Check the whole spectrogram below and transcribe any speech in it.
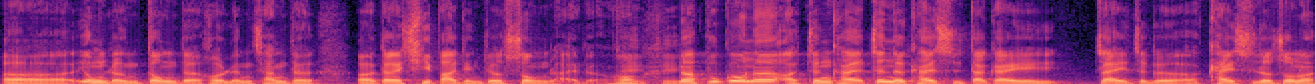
呃用冷冻的或冷藏的，呃大概七八点就送来的哈。那不过呢啊真开真的开始大概。在这个开市的时候呢，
